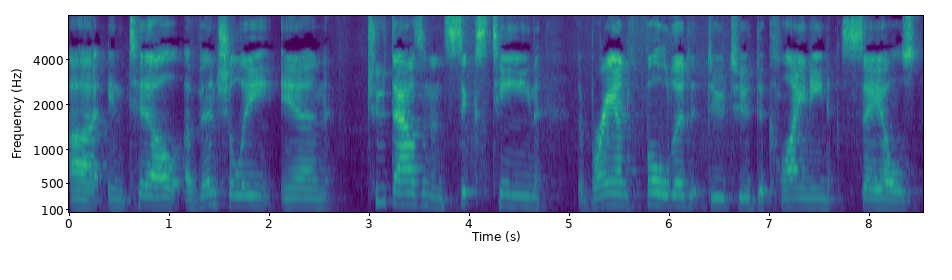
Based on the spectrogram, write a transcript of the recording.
Uh, until eventually in 2016, the brand folded due to declining sales,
